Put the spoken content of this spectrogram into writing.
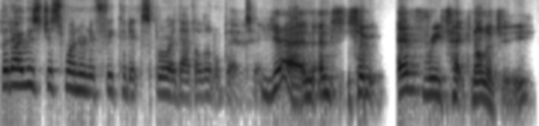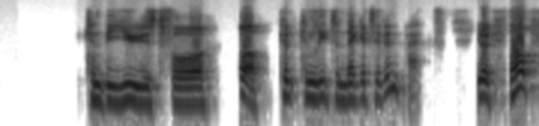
but I was just wondering if we could explore that a little bit too. Yeah and and so every technology can be used for well can, can lead to negative impact. You know the whole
